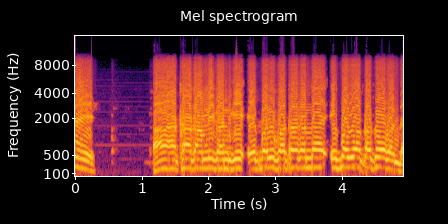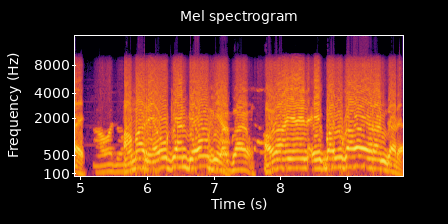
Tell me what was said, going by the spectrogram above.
નહીં. આ આખા ગામની ગંદકી. એક બાજુ ગટર ગંદાય એક બાજુ આ કચરો ગંદાય આમાં રહેવું ક્યાં બેવું ક્યાં? હવે અહીંયા એક બાજુ ગાયો હેરાન કરે.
